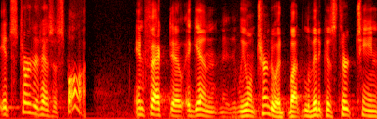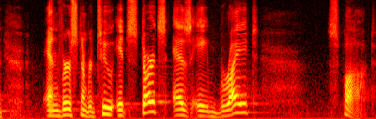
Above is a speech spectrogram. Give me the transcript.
It started as a spot. In fact, uh, again, we won't turn to it, but Leviticus 13 and verse number 2, it starts as a bright spot.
